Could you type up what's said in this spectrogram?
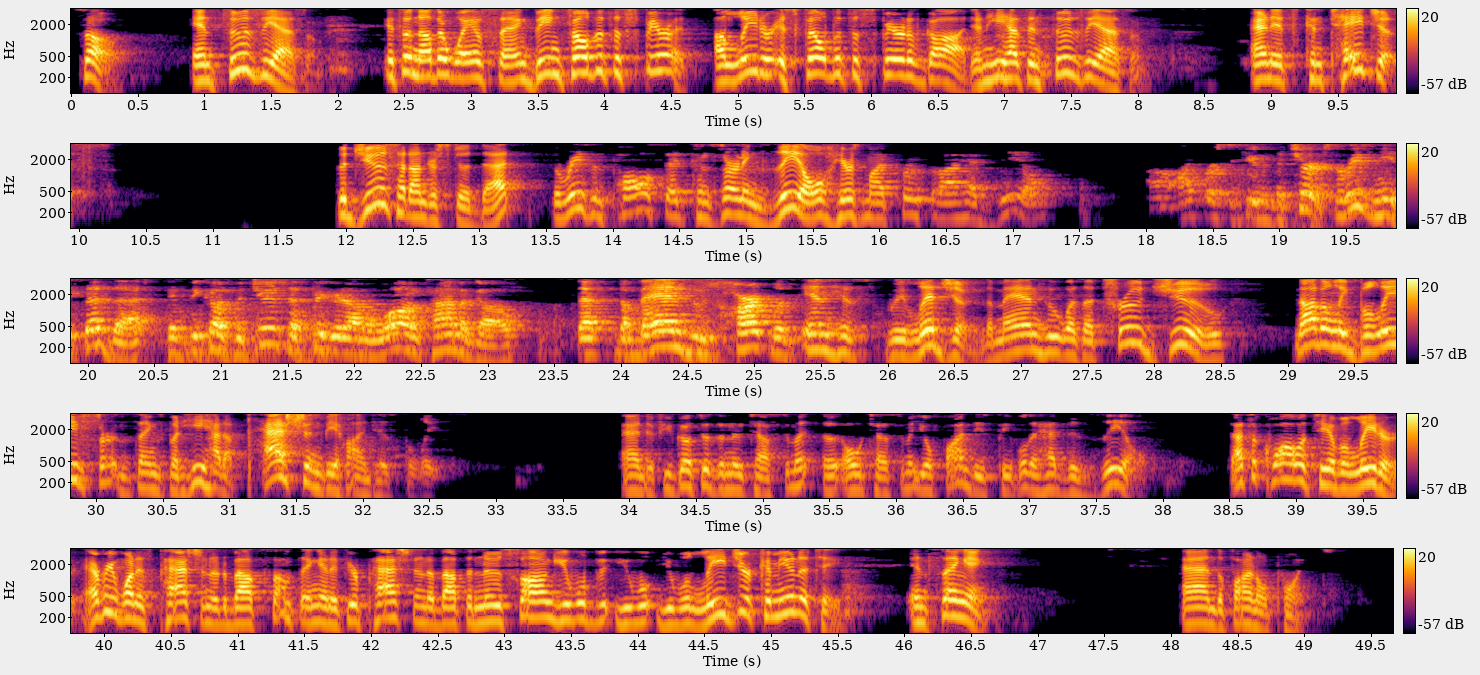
So, enthusiasm. It's another way of saying being filled with the Spirit. A leader is filled with the Spirit of God, and he has enthusiasm, and it's contagious. The Jews had understood that. The reason Paul said concerning zeal, here's my proof that I had zeal, uh, I persecuted the church. The reason he said that is because the Jews had figured out a long time ago that the man whose heart was in his religion, the man who was a true Jew, not only believed certain things, but he had a passion behind his beliefs. And if you go through the New Testament, the Old Testament, you'll find these people that had this zeal. That's a quality of a leader. Everyone is passionate about something, and if you're passionate about the new song, you will, be, you will, you will lead your community in singing. And the final point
